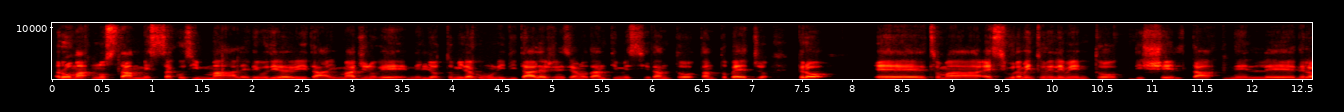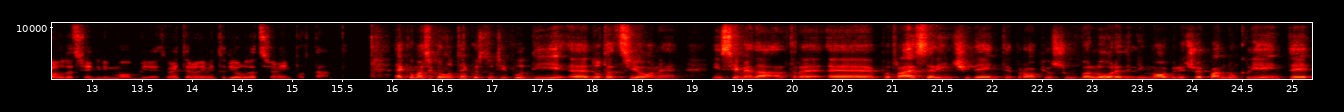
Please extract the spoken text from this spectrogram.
Roma non sta messa così male, devo dire la verità, immagino che negli 8.000 comuni d'Italia ce ne siano tanti messi tanto, tanto peggio, però eh, insomma è sicuramente un elemento di scelta nelle, nella valutazione di un immobile, sicuramente è un elemento di valutazione importante. Ecco, ma secondo te questo tipo di eh, dotazione, insieme ad altre, eh, potrà essere incidente proprio sul valore dell'immobile? Cioè quando un cliente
